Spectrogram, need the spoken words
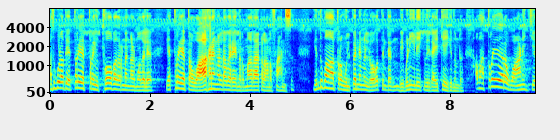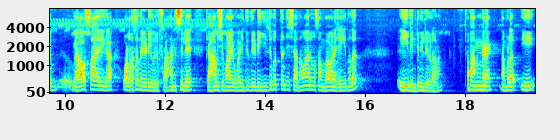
അതുകൂടാതെ എത്രയെത്ര യുദ്ധോപകരണങ്ങൾ മുതൽ എത്രയെത്ര വാഹനങ്ങളുടെ വരെ നിർമ്മാതാക്കളാണ് ഫ്രാൻസ്. എന്തുമാത്രം ഉൽപ്പന്നങ്ങൾ ലോകത്തിന്റെ വിപണിയിലേക്ക് ഇവർ കയറ്റി അയക്കുന്നുണ്ട്. അപ്പോൾ അത്രയേറെ വാണിജ്യ വ്യാവസായിക വളർച്ച നേടിയ ഒരു ഫ്രാൻസിലേക്ക് ആവശ്യമായ വൈദ്യുതിയുടെ ഇരുപത്തഞ്ച് ശതമാനവും സംഭാവന ചെയ്യുന്നത് ഈ വിൻഡ് മില്ലുകളാണ്. അപ്പോൾ അങ്ങനെ നമ്മൾ ഈ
